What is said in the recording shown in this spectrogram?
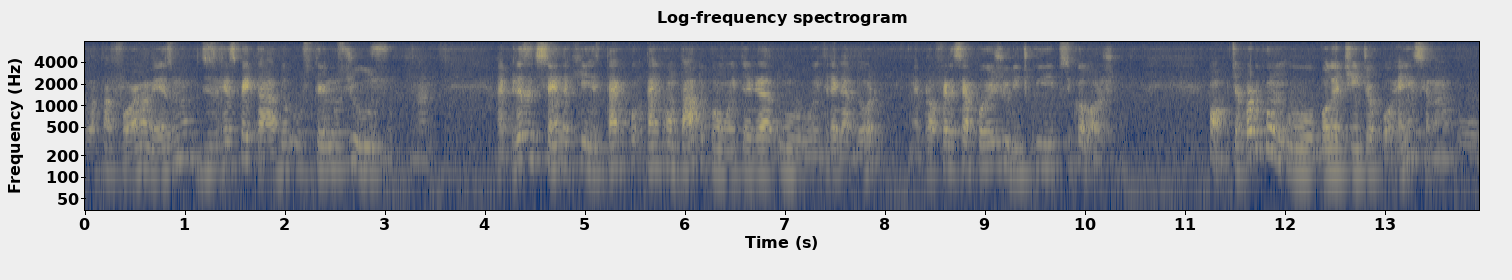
plataforma mesmo, desrespeitado os termos de uso. Né. A empresa disse ainda que está tá em contato com o, o entregador né, para oferecer apoio jurídico e psicológico. Bom, de acordo com o boletim de ocorrência, né, o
